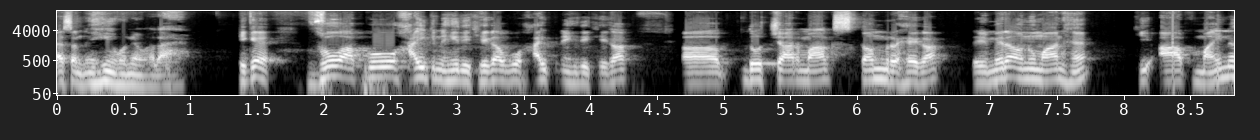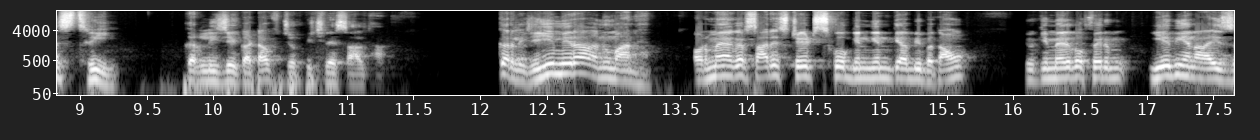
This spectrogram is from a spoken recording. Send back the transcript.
ऐसा नहीं होने वाला है ठीक है? वो आपको हाइक नहीं दिखेगा वो हाइक नहीं दिखेगा। uh, दो चार मार्क्स कम रहेगा। तो मेरा अनुमान है कि आप माइनस थ्री कर लीजिए कट ऑफ़ जो पिछले साल था। कर लीजिए ये मेरा अनुमान है। और मैं अगर सारे स्टेट्स को गिन गिन के अभी बताऊँ क्योंकि मेरे को फिर ये भी एनालाइज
